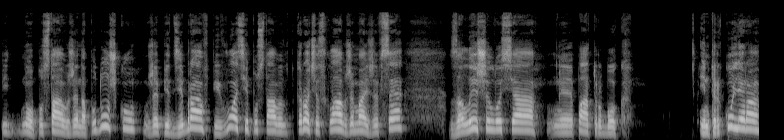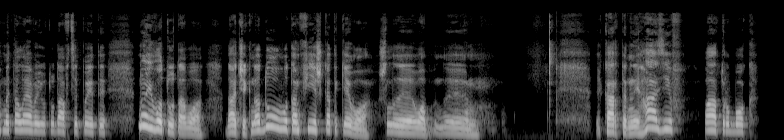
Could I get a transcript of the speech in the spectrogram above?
під, ну, поставив вже на подушку, вже підзібрав, півосі поставив. Коротше, склав вже майже все. Залишилося е, патрубок інтеркулера металевий туди вцепити. Ну і от тут о, датчик надуву, там фішка таке. О, шли, о, е, картерний газів, патрубок.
